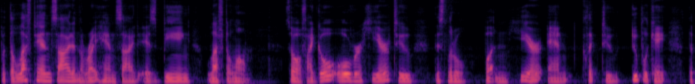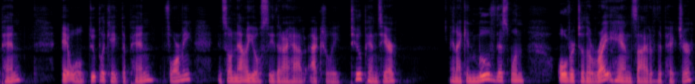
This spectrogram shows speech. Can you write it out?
But the left hand side and the right hand side is being left alone. So if I go over here to this little button here and click to duplicate the pin, it will duplicate the pin for me. And so now you'll see that I have actually two pins here and I can move this one over to the right hand side of the picture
